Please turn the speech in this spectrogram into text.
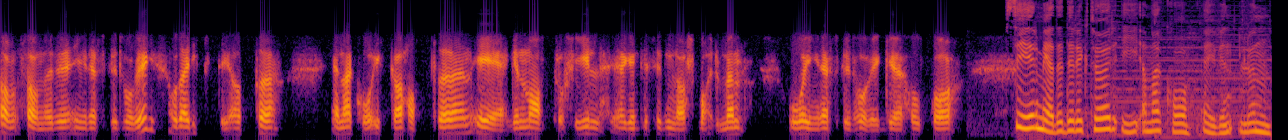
savner Ingrid Espelid Hovig, og det er riktig at eh, NRK ikke har hatt en egen matprofil egentlig siden Lars Barmen og Ingrid Espelid Håvig holdt på. Sier mediedirektør i NRK, Øyvind Lund.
